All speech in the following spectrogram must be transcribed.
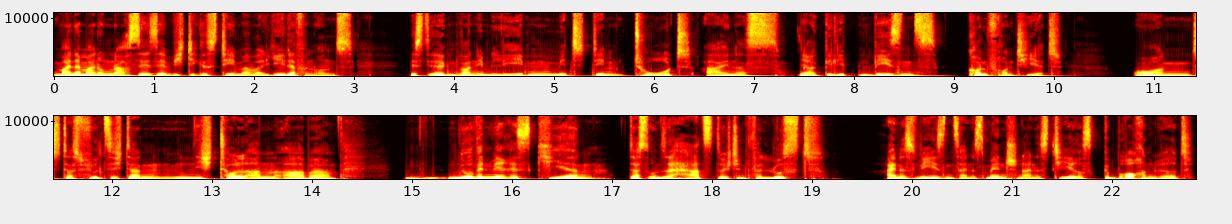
meiner Meinung nach sehr sehr wichtiges Thema, weil jeder von uns ist irgendwann im Leben mit dem Tod eines ja, geliebten Wesens konfrontiert. Und das fühlt sich dann nicht toll an, aber nur wenn wir riskieren, dass unser Herz durch den Verlust eines Wesens, eines Menschen, eines Tieres gebrochen wird,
